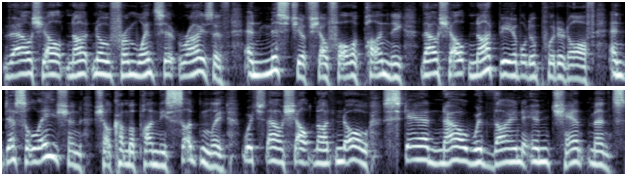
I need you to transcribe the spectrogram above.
Thou shalt not know from whence it riseth, and mischief shall fall upon thee. Thou shalt not be able to put it off, and desolation shall come upon thee suddenly, which thou shalt not know. Stand now with thine enchantments,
